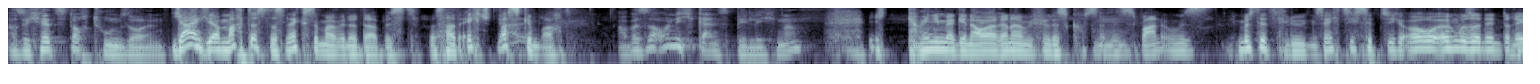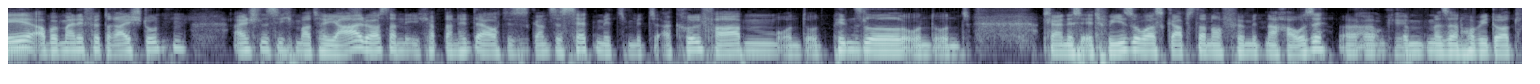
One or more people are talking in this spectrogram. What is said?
Also ich hätte es doch tun sollen. Ja, ja, mach das das nächste Mal, wenn du da bist. Das hat echt Spaß ja, gemacht. Aber es ist auch nicht ganz billig, ne? Ich kann mich nicht mehr genau erinnern, wie viel das kostet. Mhm. Das waren ich müsste jetzt lügen, 60, 70 Euro, irgendwo so den Dreh, mhm. aber meine für drei Stunden, einschließlich Material. Du hast dann, ich habe dann hinterher auch dieses ganze Set mit, mit Acrylfarben und, und Pinsel und, und kleines Etui, sowas gab's dann noch für mit nach Hause, äh, ah, okay. damit man sein Hobby dort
